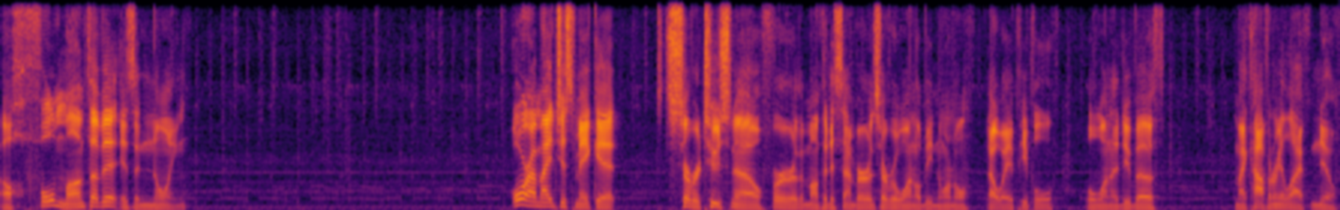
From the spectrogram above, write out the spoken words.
A full month of it is annoying. Or I might just make it server 2 snow for the month of December and server 1 will be normal. That way people will want to do both. Am I cop in real life? No,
